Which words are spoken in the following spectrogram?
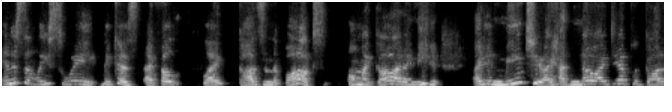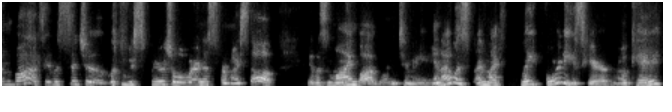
innocently sweet, because I felt like God's in the box. Oh my God, I need, I didn't mean to. I had no idea put God in the box. It was such a spiritual awareness for myself. It was mind boggling to me. And I was in my late 40s here. Okay.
